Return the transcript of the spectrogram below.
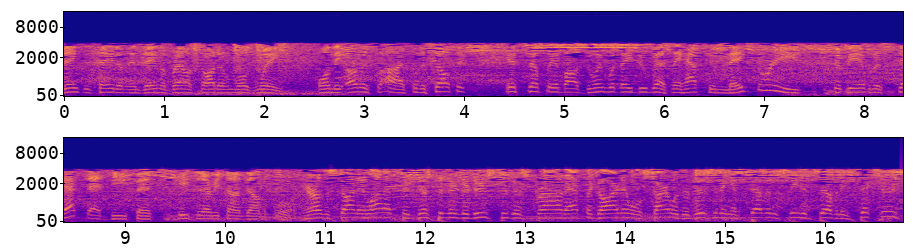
Jayson Tatum and Jaylen Brown started on those wings. On the other side, for the Celtics, it's simply about doing what they do best. They have to make threes to be able to set that defense each and every time down the floor. Here are the starting lineups. They've just been introduced to this crowd at the Garden. We'll start with the visiting and seven-seeded 76ers.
